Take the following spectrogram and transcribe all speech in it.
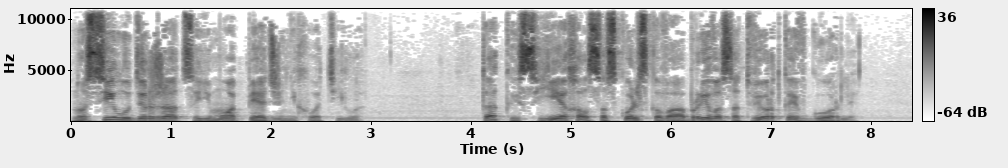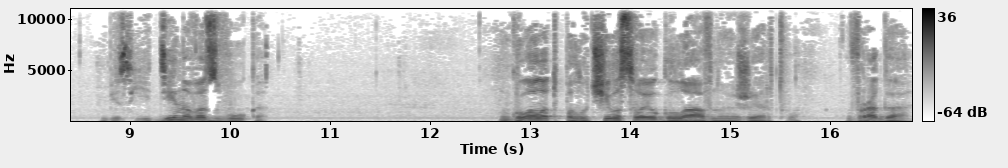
но сил удержаться ему опять же не хватило. Так и съехал со скользкого обрыва с отверткой в горле. Без единого звука. Голод получил свою главную жертву — врага,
